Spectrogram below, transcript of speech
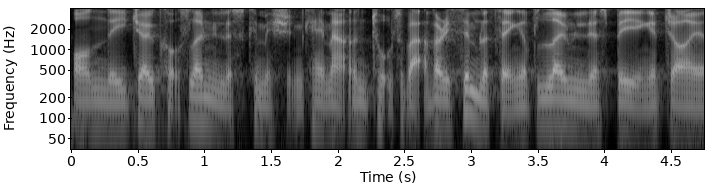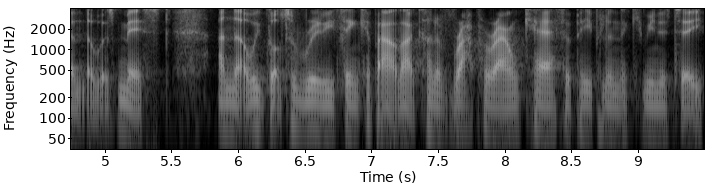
on the Jo Cox Loneliness Commission came out and talked about a very similar thing of loneliness being a giant that was missed, and that we've got to really think about that kind of wraparound care for people in the community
